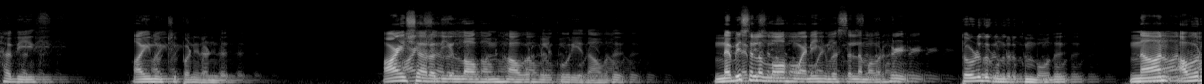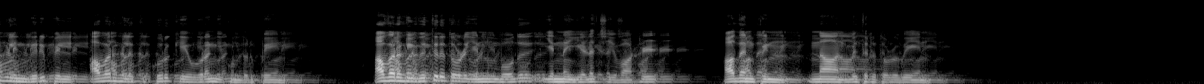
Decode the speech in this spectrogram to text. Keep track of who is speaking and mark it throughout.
Speaker 1: ஹதீஸ் ஐநூற்றி பனிரெண்டு ஆயிஷா ரதி அல்லாஹா அவர்கள் கூறியதாவது நபிசல்லாஹூ அலஹி வசல்லம் அவர்கள் தொழுது கொண்டிருக்கும் போது நான் அவர்களின் விருப்பில் அவர்களுக்கு குறுக்கே உறங்கிக் கொண்டிருப்பேன். அவர்கள் வித்திரு தொழு என்னும் போது என்னை எழச் செய்வார்கள் அதன் பின் நான் வித்திரு தொழுவேன்.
